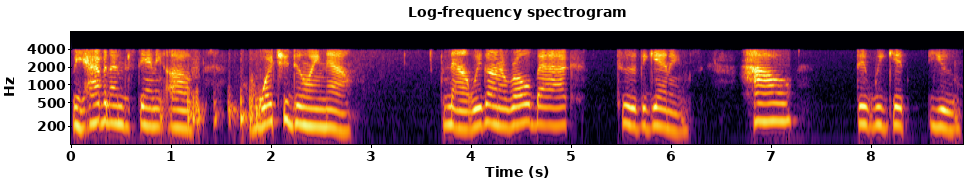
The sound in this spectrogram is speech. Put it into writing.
we have an understanding of what you're doing now. Now, we're going to roll back to the beginnings. How did we get you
